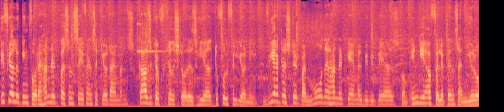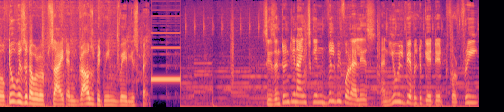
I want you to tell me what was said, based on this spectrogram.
If you're looking for 100% safe and secure diamonds, Kazuki official store is here to fulfill your need. We are trusted by more than 100k MLBB players from India, Philippines and Europe. Do visit our website and browse between various packs. Season 29 skin will be for Alice and you will be able to get it for free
